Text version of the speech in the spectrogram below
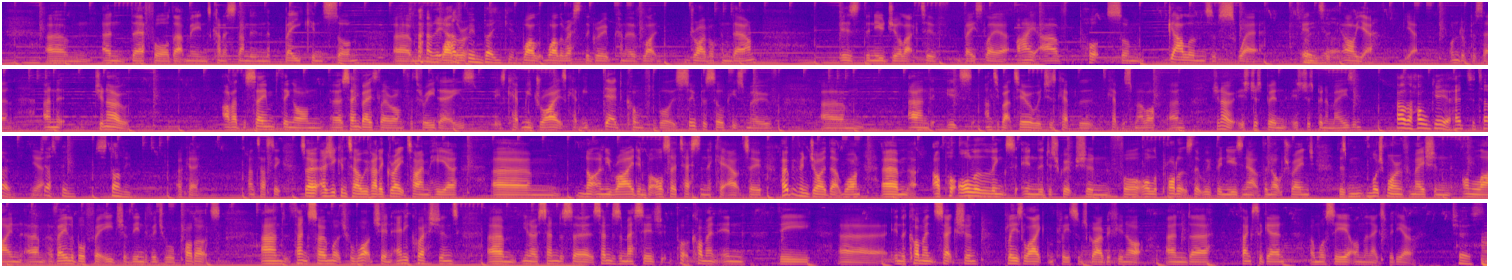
um, and therefore that means kind of standing in the baking sun um, and it while has the, been baking. While, while the rest of the group kind of like drive up and down is the new dual active base layer. I have put some gallons of sweat Through into. Oh yeah, yeah, hundred percent. And do you know, I've had the same thing on, uh, same base layer on for three days. It's kept me dry. It's kept me dead comfortable. It's super silky smooth. Um, and it's antibacterial, which has kept the kept the smell off. And do you know, it's just been it's just been amazing. Oh, the whole gear, head to toe. Yeah. Just been stunning. Okay, fantastic. So as you can tell, we've had a great time here. Um, not only riding but also testing the kit out too. Hope you've enjoyed that one. Um, I'll put all of the links in the description for all the products that we've been using out of the Knox range. There's much more information online um, available for each of the individual products. And thanks so much for watching. Any questions, um, you know, send us a send us a message, put a comment in the uh, in the comments section. Please like and please subscribe if you're not. And uh, thanks again, and we'll see you on the next video. Cheers.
